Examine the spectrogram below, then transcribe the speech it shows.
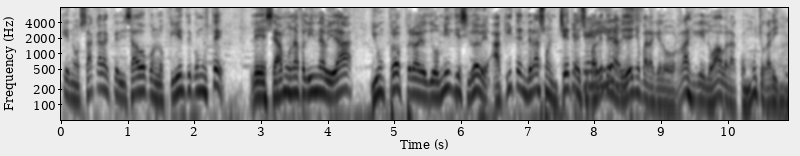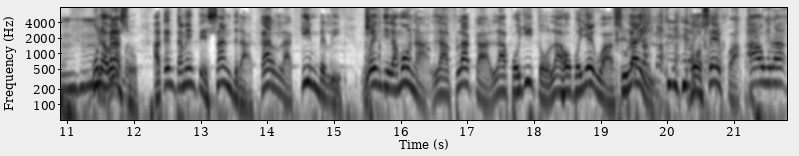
que nos ha caracterizado con los clientes como usted. Le deseamos una feliz Navidad y un próspero año 2019. Aquí tendrá su ancheta Qué y su paquete navideño para que lo rasgue y lo abra con mucho cariño. Un abrazo. Atentamente, Sandra, Carla, Kimberly, Wendy la Mona, La Flaca, La Pollito, La Jopoyegua, Zulay, Josefa, Aura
